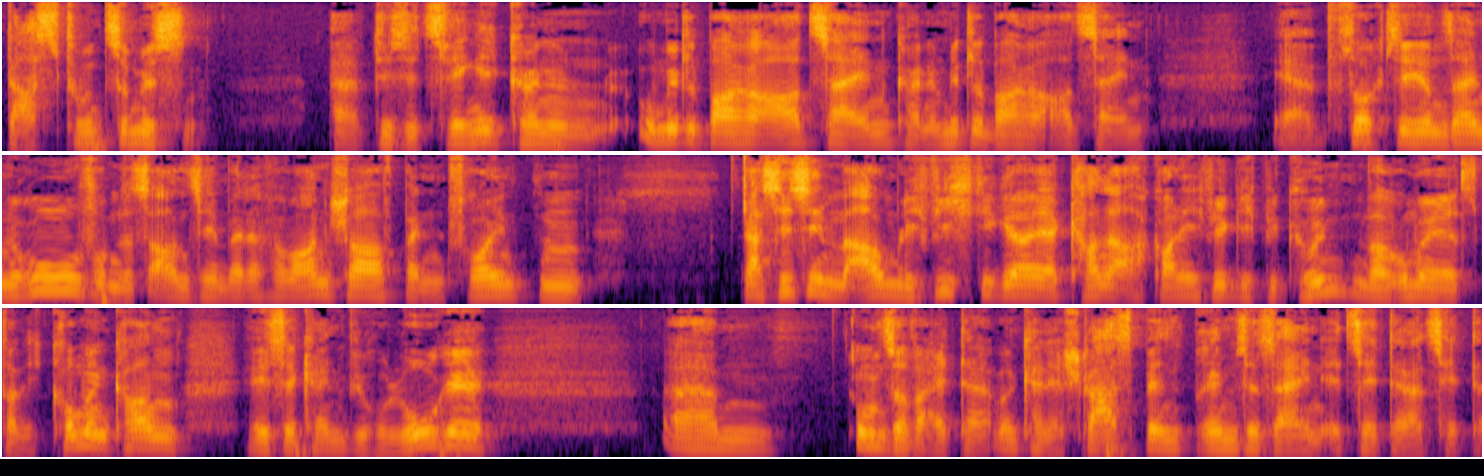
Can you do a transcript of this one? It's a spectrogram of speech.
das tun zu müssen. Äh, diese Zwänge können unmittelbarer Art sein, können mittelbarer Art sein. Er sorgt sich um seinen Ruf, um das Ansehen bei der Verwandtschaft, bei den Freunden. Das ist ihm im Augenblick wichtiger. Er kann auch gar nicht wirklich begründen, warum er jetzt da nicht kommen kann. Er ist ja kein Virologe ähm, und so weiter. Man kann ja Straßbremse sein, etc. etc.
